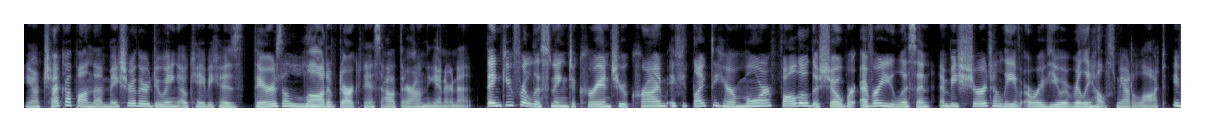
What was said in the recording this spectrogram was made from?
you know, check up on them. Make sure they're doing okay because there's a lot of darkness out there on the internet. Thank you for listening to Korean True Crime. If you'd like to hear more, follow the show wherever you listen and be sure to leave a review. It really helps me out a lot. If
